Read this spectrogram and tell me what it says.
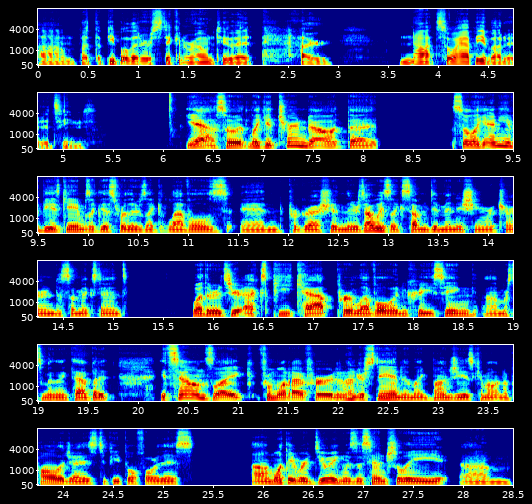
Um, but the people that are sticking around to it are not so happy about it. It seems. Yeah, so it, like it turned out that so like any of these games like this where there's like levels and progression, there's always like some diminishing return to some extent, whether it's your XP cap per level increasing um, or something like that. But it it sounds like from what I've heard and understand, and like Bungie has come out and apologized to people for this. Um, what they were doing was essentially um,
